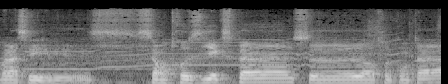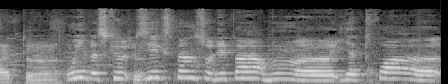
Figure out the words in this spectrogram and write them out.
voilà, c'est c'est entre The Expanse, euh, entre Contact. euh, oui, parce que Je- The Expanse au départ, bon, euh, il y a trois, euh,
